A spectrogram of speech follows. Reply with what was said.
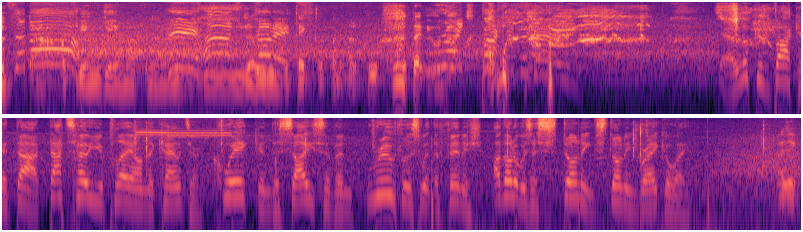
Benzema! Benzema tenang. He has done it. di-tackle padahal tuh tadi udah- Right back in the game. Yeah, looking back at that, that's how you play on the counter. Quick and decisive and ruthless with the finish. I thought it was a stunning, stunning breakaway. Asik.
